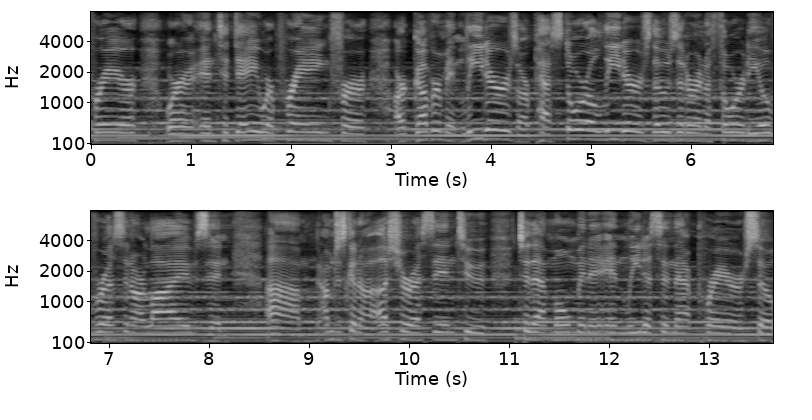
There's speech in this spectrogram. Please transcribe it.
prayer. Where, and today we're praying for our government leaders, our pastoral leaders, those that are in authority over us in our lives. And um, I'm just going to usher us into to that moment and lead us in that prayer. So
